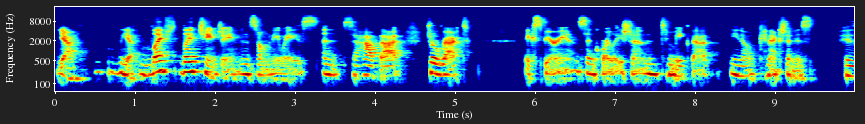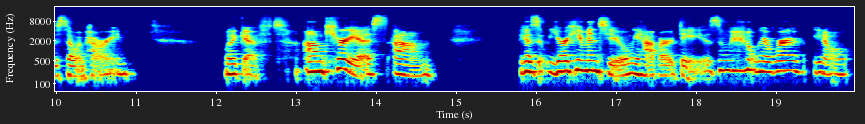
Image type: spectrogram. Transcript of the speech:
yeah yeah life life changing in so many ways and to have that direct experience and correlation to make that you know connection is is so empowering. What a gift. I'm curious um because you're human too and we have our days where, where we're you know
